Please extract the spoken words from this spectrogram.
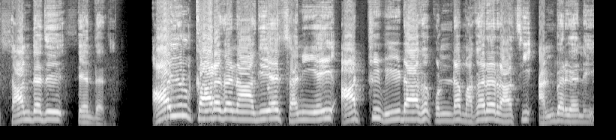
சார்ந்தது சேர்ந்தது. ஆயுள் காரகனாகிய சனியை ஆட்சி வீடாக கொண்ட மகர ராசி அன்பர்களே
